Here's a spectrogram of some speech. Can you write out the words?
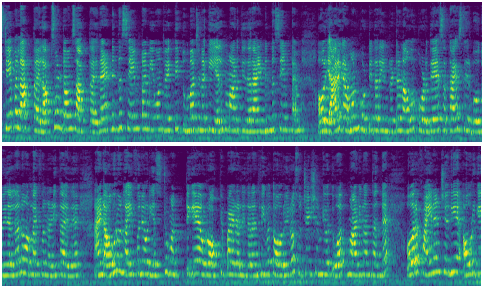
ಸ್ಟೇಬಲ್ ಆಗ್ತಾ ಇಲ್ಲ ಅಪ್ಸ್ ಅಂಡ್ ಡೌನ್ಸ್ ಆಗ್ತಾ ಇದೆ. And in the same time ಈ ಒಂದು ವ್ಯಕ್ತಿ ತುಂಬಾ ಜನಕ್ಕೆ ಹೆಲ್ಪ್ ಮಾಡ್ತಿದ್ದಾರೆ. And in the same time ಅವ್ರು ಯಾರಿಗೆ ಅಮೌಂಟ್ ಕೊಟ್ಟಿದ್ದಾರೆ ಇನ್ ರಿಟರ್ನ್ ಅವ್ರು ಕೊಡದೆ ಸತಾಯಿಸ್ತಿರ್ಬೋದು. ಇದೆಲ್ಲಾನು ಅವ್ರ ಲೈಫ್ ಅಲ್ಲಿ ನಡೀತಾ ಇದೆ. ಅಂಡ್ ಅವರು ಲೈಫ್ ಅಲ್ಲಿ ಅವ್ರು ಎಷ್ಟು ಮಟ್ಟಿಗೆ ಅವರು ಆಕ್ಯುಪೈಡ್ ಅಲ್ಲಿ ಇದ್ದಾರೆ ಅಂದ್ರೆ, ಇವತ್ತು ಅವ್ರು ಇರೋ ಸಿಚುವೇಶನ್ಗೆ ಇವತ್ತು ವರ್ಕ್ ಮಾಡಿಲ್ಲ ಅಂತಂದ್ರೆ ಅವರ ಫೈನಾನ್ಷಿಯಲಿ ಅವ್ರಿಗೆ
